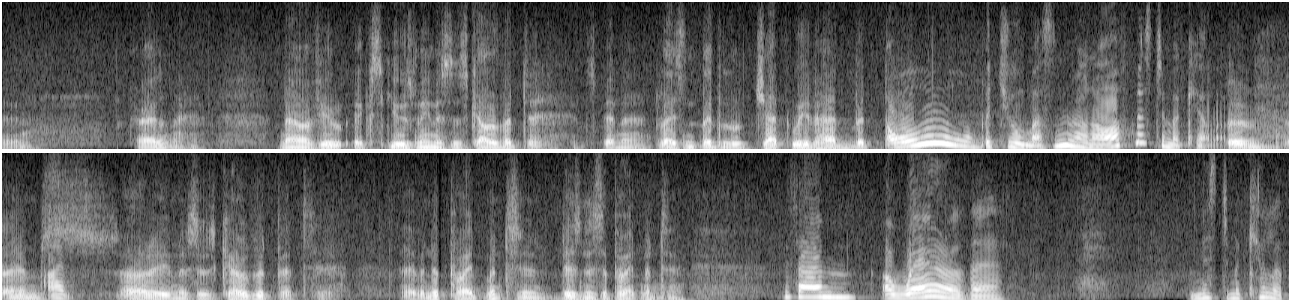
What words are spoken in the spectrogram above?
Uh, well, now if you'll excuse me, Mrs. Calvert, uh, it's been a pleasant little chat we've had, but... Oh, but you mustn't run off, Mr. McKillop. Uh, I'm I've- sorry, Mrs. Calvert, but uh, I have an appointment, a business appointment. Yes, I'm aware of that. Mr. McKillop,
